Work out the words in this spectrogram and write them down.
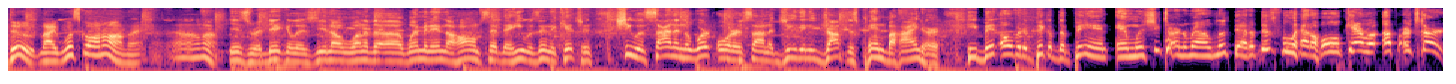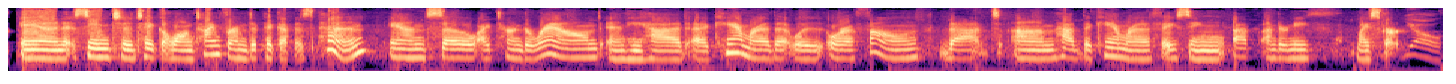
dude, like, what's going on, man? I don't know. It's ridiculous. You know, one of the uh, women in the home said that he was in the kitchen. She was signing the work order sign of G. Then he dropped his pen behind her. He bent over to pick up the pen, and when she turned around and looked at him, this fool had a whole camera up her skirt. and it seemed to take a long time for him to pick up his pen. And so I turned around, and he had a camera that was, or a phone that um, had the camera facing up underneath my skirt. Yo,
